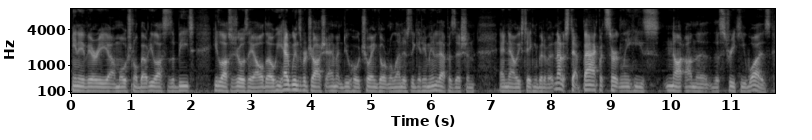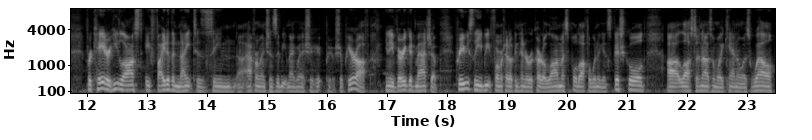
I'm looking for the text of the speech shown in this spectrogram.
in a very uh, emotional bout. He lost Zabit. He lost to Jose Aldo. He had wins for Josh Emmett, Doo Ho Choi, and Gilbert Melendez to get him into that position. And now he's taking a bit of a, not a step back, but certainly he's not on the, the streak he was. For Kattar, he lost a fight of the night to the same uh, aforementioned Zabit Magomed in a very good matchup. Previously, he beat former title contender Ricardo Lamas, pulled off a win against Fishgold, uh, lost to Renato Moicano as well.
